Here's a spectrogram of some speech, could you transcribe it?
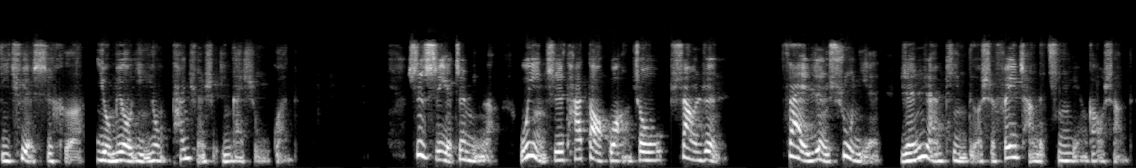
的确是和有没有饮用贪泉水应该是无关的。事实也证明了，吴隐之他到广州上任，在任数年，仍然品德是非常的清廉高尚的。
